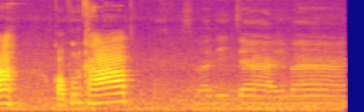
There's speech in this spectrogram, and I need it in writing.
นะ ขอบคุณครับ สวัสดีจ้า บ๊ายบาย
